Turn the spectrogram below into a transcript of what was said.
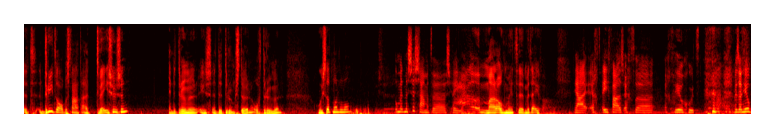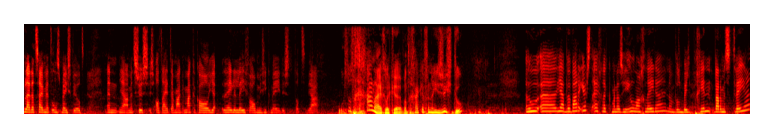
het drietal bestaat uit twee zussen. En de drummer is de drumster of drummer. Hoe is dat Madelon? Om met mijn zus samen te spelen. Eh, maar ook met, met Eva. Ja, echt, Eva is echt, eh, echt heel goed. we zijn heel blij dat zij met ons meespeelt. En ja, met zus is altijd, daar maak, maak ik al ja, het hele leven al muziek mee. Dus dat, ja. Hoe is dat gegaan eigenlijk? eh? want dan ga ik even naar je zusje toe. Hoe, eh, ja, we waren eerst eigenlijk, maar dat is heel lang geleden. Dat was een beetje het begin. We waren met z'n tweeën.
